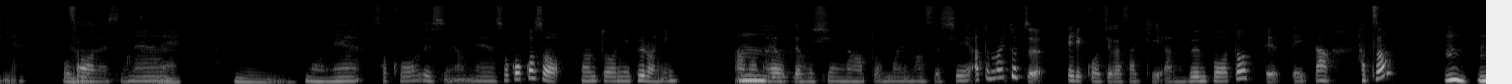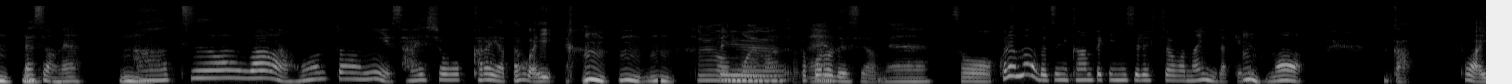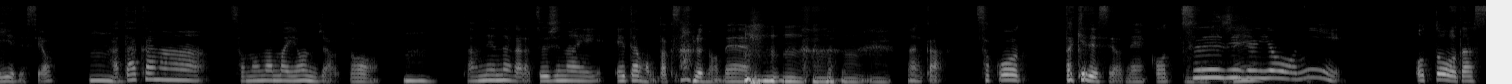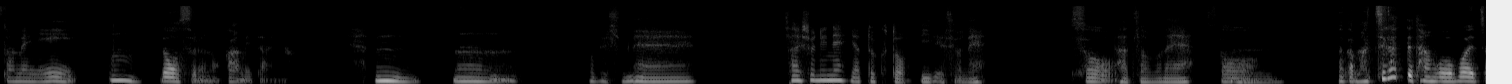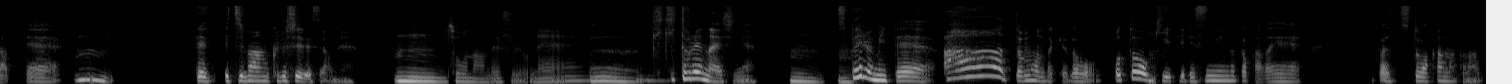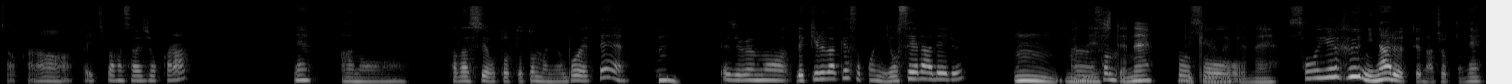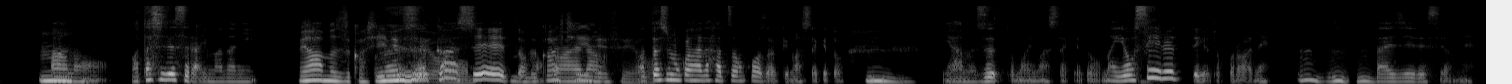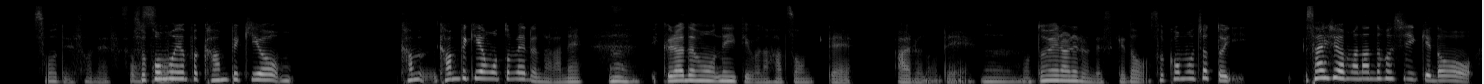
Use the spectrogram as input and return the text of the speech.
思そうですね。ね。うん。もうね、そこですよね。そここそ本当にプロにあのうん頼ってほしいなと思いますし、あともう一つ、エリコーチがさっきあの文法とって言っていた発音うん、うん。ですよね。うん。発音は本当に最初からやった方がいいっうん、うん、うん。それはてい思いますね。うところですよね。そう。これも別に完璧にする必要はないんだけれども、なんか、とはいえですよ。うん。カタカナそのまま読んじゃうと、うん。残念ながら通じない英単語もたくさんあるので、うん、うん、うん、うん。なんか、そこだけですよね。こう、そうですね通じるように音を出すためにうん。どうするのかみたいうん。な。うん。そうですね。最初にね、やっとくといいですよね。そう。発音もね。そう。ん。なんか間違って単語を覚えちゃって、うん。で、一番苦しいですよね。うん、そうなんですよね。うん。聞き取れないしね。うん。スペル見て、あーって思うんだけど、音を聞いてリスニングとかで、やっぱりちょっとわかんなくなっちゃうから、一番最初から、ね、あのー正しい音とともに覚えて、うん。で、自分もできるだけそこに寄せられる。うん。真似してね。うんできるだそうそうけね。そういう風になるっていうのはちょっとね、うんあ、の、私ですら未だにいや、難しいですよ。難しいと。難しいですよ。私もこの間発音講座を受けましたけど、うん。いや、むずっと思いましたけど、まあ、寄せるっていうところはね、うんうんうん。大事ですよね。そうです、そうです。そうそうそこもやっぱ完璧を、完完璧を求めるならね、うん。いくらでもネイティブな発音ってあるので、うん。求められるんですけど、そこもちょっとい、最初は学んでほしいけど、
